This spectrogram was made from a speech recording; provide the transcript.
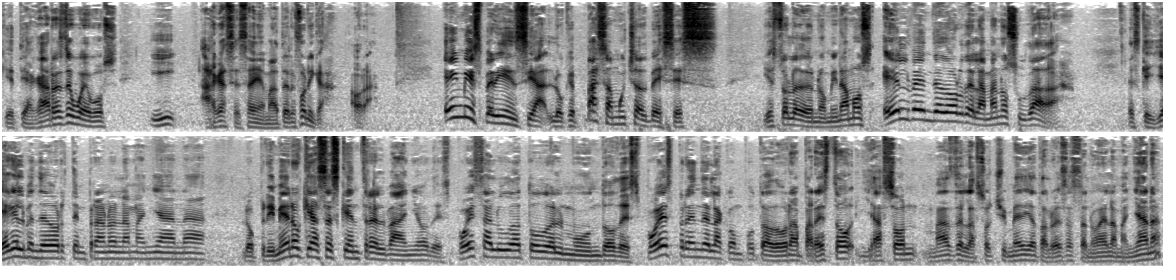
que te agarres de huevos y hagas esa llamada telefónica. Ahora, en mi experiencia, lo que pasa muchas veces, y esto lo denominamos el vendedor de la mano sudada, es que llega el vendedor temprano en la mañana, lo primero que hace es que entra al baño, después saluda a todo el mundo, después prende la computadora, para esto ya son más de las ocho y media, tal vez hasta nueve de la mañana.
